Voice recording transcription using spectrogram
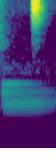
you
